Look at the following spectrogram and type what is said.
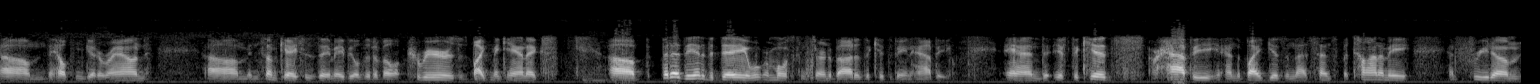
Um, they help them get around. Um, in some cases, they may be able to develop careers as bike mechanics. Uh, but at the end of the day, what we're most concerned about is the kids being happy. And if the kids are happy and the bike gives them that sense of autonomy and freedom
